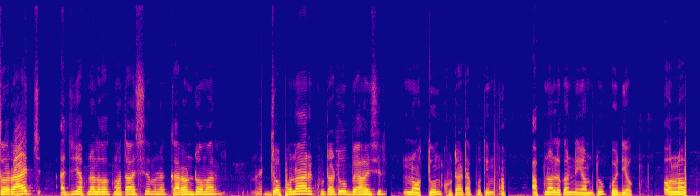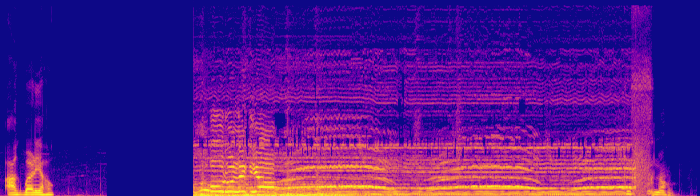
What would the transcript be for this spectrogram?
তো ৰাইজ আজি আপোনালোকক মতা হৈছে মানে কাৰণটো আমাৰ জপনাৰ খুটাটো বেয়া হৈছিল। নতুন খুটা এটা পুতিম আপোনালোকৰ নিয়মটো কৈ দিয়ক। অলপ আগবাঢ়ি আহক। কৃষ্ণ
